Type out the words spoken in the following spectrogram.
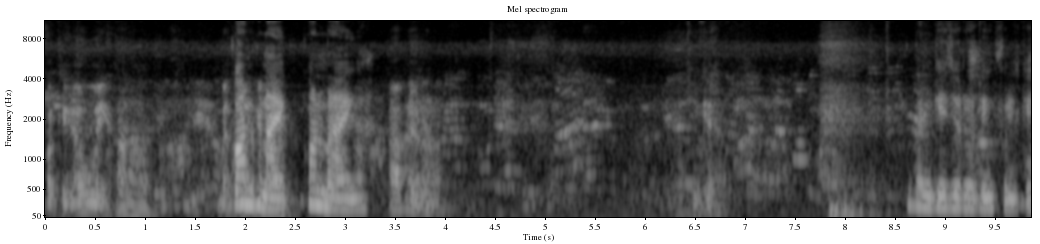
पकेगा वही खाना है। कौन बनाए कौन बनाएगा? आपने ना? ठीक है। बन गए जो रोलिंग फुलके।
